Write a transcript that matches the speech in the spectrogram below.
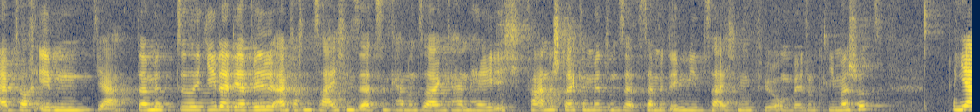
Einfach eben, ja, damit äh, jeder, der will, einfach ein Zeichen setzen kann und sagen kann, hey, ich fahre eine Strecke mit und setze damit irgendwie ein Zeichen für Umwelt- und Klimaschutz ja,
